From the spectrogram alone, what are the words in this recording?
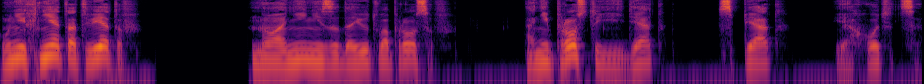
У них нет ответов. Но они не задают вопросов. Они просто едят, спят и охотятся.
